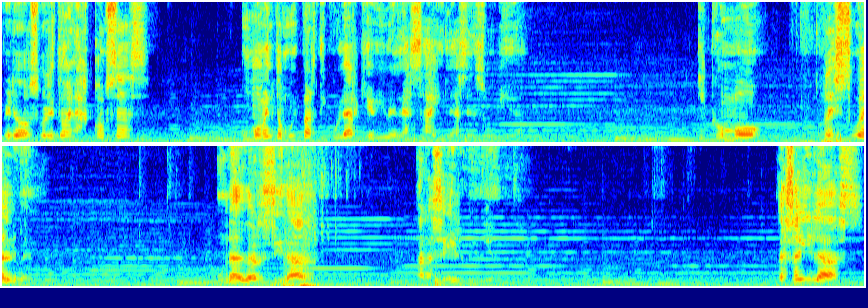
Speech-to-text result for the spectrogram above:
pero sobre todas las cosas, un momento muy particular que viven las águilas en su vida. Y cómo resuelven una adversidad para seguir viviendo. Las águilas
